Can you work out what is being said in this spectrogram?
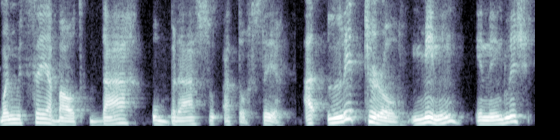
when we say about dar o braço a torcer, a literal meaning in English,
